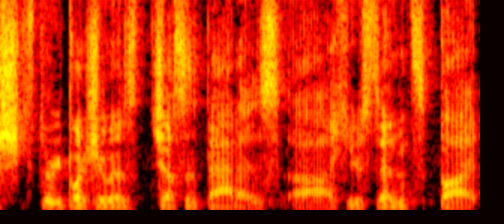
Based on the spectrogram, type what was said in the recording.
three-point shoot was just as bad as uh, Houston's, but.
